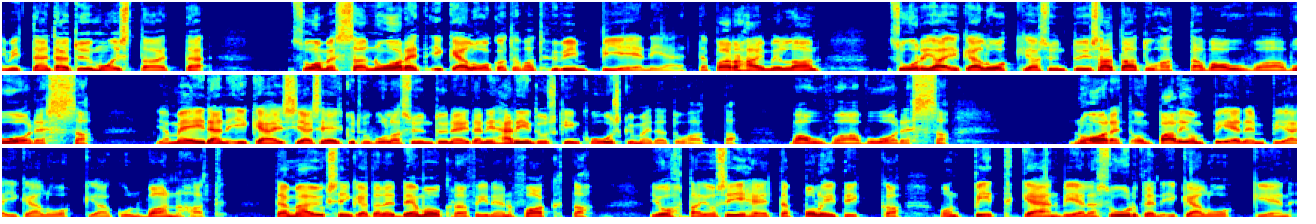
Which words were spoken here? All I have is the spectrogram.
Nimittäin täytyy muistaa, että Suomessa nuoret ikäluokat ovat hyvin pieniä. Että parhaimmillaan suuria ikäluokkia syntyi 100 000 vauvaa vuodessa ja meidän ikäisiä 70-luvulla syntyneitä niin hädintuskin 60 000 vauvaa vuodessa nuoret on paljon pienempiä ikäluokkia kuin vanhat. Tämä yksinkertainen demografinen fakta johtaa jo siihen, että politiikka on pitkään vielä suurten ikäluokkien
